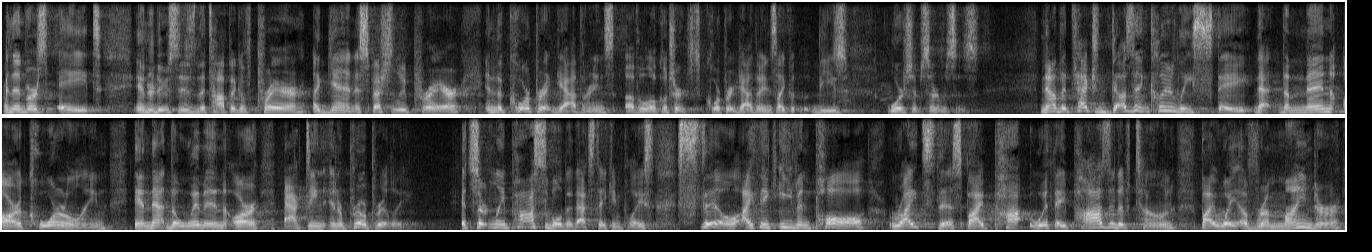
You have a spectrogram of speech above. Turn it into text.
And then verse 8 introduces the topic of prayer again, especially prayer in the corporate gatherings of a local church, corporate gatherings like these worship services. Now, the text doesn't clearly state that the men are quarreling and that the women are acting inappropriately. It's certainly possible that that's taking place. Still, I think even Paul writes this by po- with a positive tone by way of reminder,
